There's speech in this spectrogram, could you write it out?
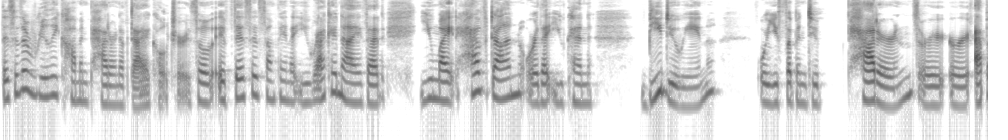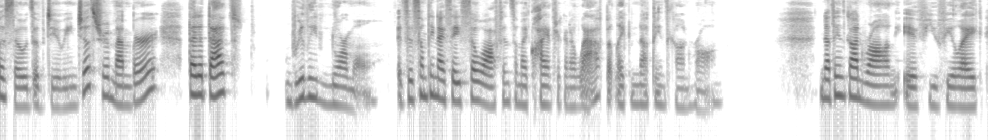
This is a really common pattern of diet culture. So, if this is something that you recognize that you might have done or that you can be doing, or you slip into patterns or, or episodes of doing, just remember that that's really normal. It's just something I say so often, so my clients are going to laugh, but like nothing's gone wrong. Nothing's gone wrong if you feel like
